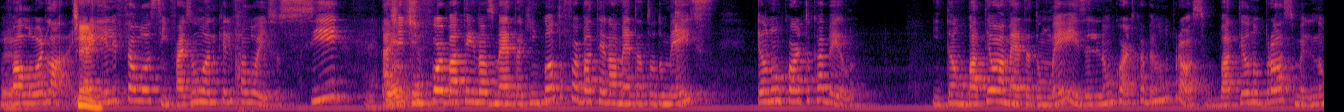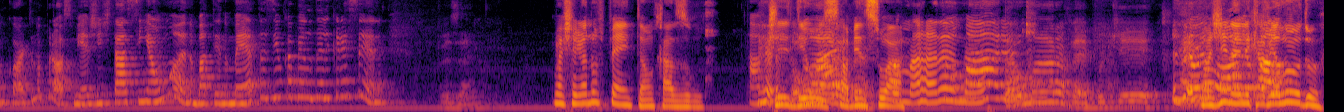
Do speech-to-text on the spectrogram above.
o É. valor lá. Sim. E aí ele falou assim, faz um ano que ele falou isso. Se a Enquanto- gente for batendo as metas aqui, enquanto for batendo a meta todo mês, eu não corto o cabelo. Então, bateu a meta de um mês, ele não corta o cabelo no próximo. Bateu no próximo, ele não corta no próximo. E a gente tá assim há um ano, batendo metas e o cabelo dele crescendo. Pois é. Vai chegar no pé, então, caso Ah, te Tomara, Deus velho. abençoar. Tomara, né? Tomara. Tomara, velho, porque. eu Imagina ele falo, cabeludo.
